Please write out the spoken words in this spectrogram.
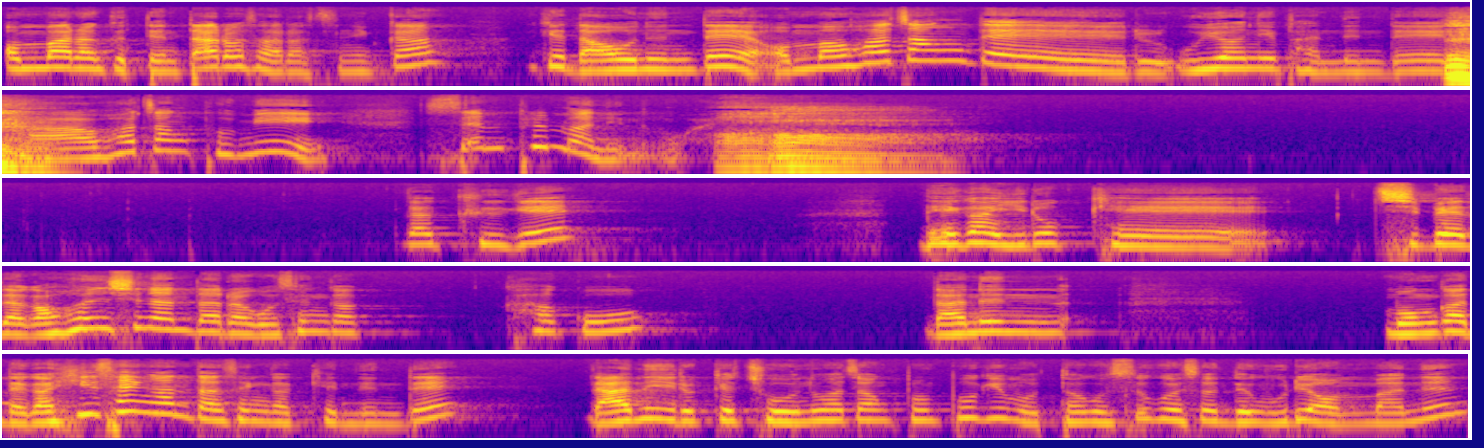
엄마랑 그땐 따로 살았으니까 이렇게 나오는데 엄마 화장대를 우연히 봤는데 네. 다 화장품이 샘플만 있는 거예요. 아. 아. 그러니까 그게 내가 이렇게 집에다가 헌신한다라고 생각하고 나는 뭔가 내가 희생한다 생각했는데 나는 이렇게 좋은 화장품 포기 못하고 쓰고 있었는데 우리 엄마는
